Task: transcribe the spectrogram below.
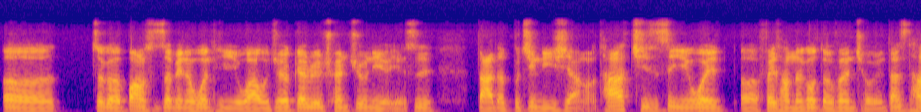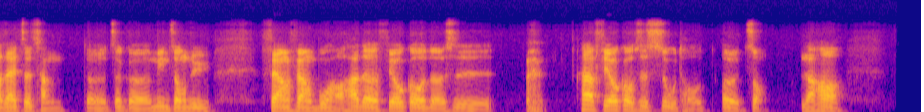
呃这个 Bounce 这边的问题以外，我觉得 Gary Trent Jr. 也是打的不尽理想哦。他其实是一位呃非常能够得分的球员，但是他在这场的这个命中率非常非常不好。他的 Field Goal 的是他的 Field Goal 是十五投二中，然后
